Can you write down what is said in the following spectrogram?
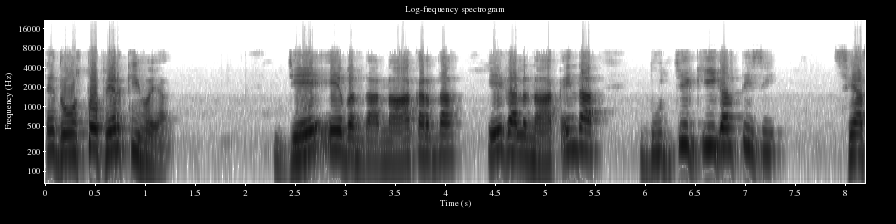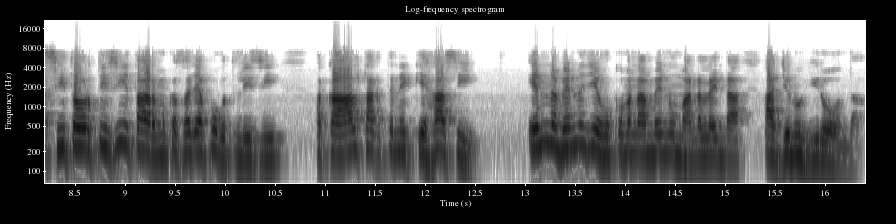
ਤੇ ਦੋਸਤੋ, ਫਿਰ ਕੀ ਹੋਇਆ? ਜੇ ਇਹ ਬੰਦਾ ਨਾ ਕਰਦਾ, ਇਹ ਗੱਲ ਨਾ ਕਹਿੰਦਾ, ਦੂਜੀ ਕੀ ਗਲਤੀ ਸੀ? ਸਿਆਸੀ ਤੌਰ ਤੇ ਸੀ, ਧਾਰਮਿਕ ਸਜ਼ਾ ਭੁਗਤ ਲਈ ਸੀ। ਅਕਾਲ ਤਖਤ ਨੇ ਕਿਹਾ ਸੀ, ਇਨ ਬਿਨ ਜੇ ਹੁਕਮਨਾਮੇ ਨੂੰ ਮੰਨ ਲੈਂਦਾ, ਅੱਜ ਨੂੰ ਹੀਰੋ ਹੁੰਦਾ।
